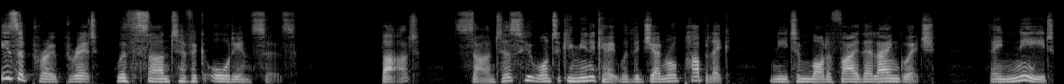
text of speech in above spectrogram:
is appropriate with scientific audiences. But scientists who want to communicate with the general public need to modify their language. They need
